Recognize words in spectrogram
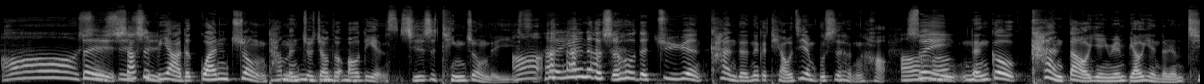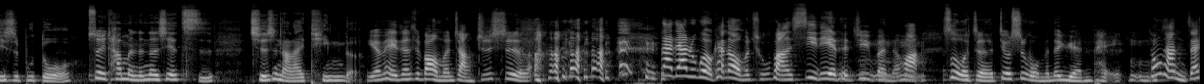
哦。对，莎士比亚的观众他们就叫做 audience，其实是听众的意思。对，因为那个时候的剧院看的那个条件不是很好，所以能够看到演员表演的人其实不多，所以他们的那些词其实是拿来听的。元培真是帮我们长知识了。大家如果有看到我们厨房系列的剧本的话，嗯嗯、作者就是我们的元培。通常你在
